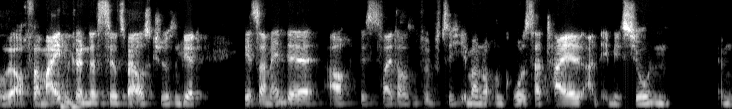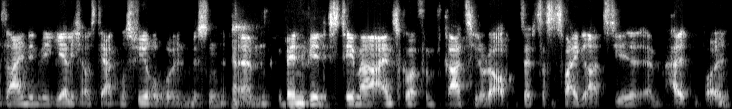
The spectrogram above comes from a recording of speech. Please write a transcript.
wo wir auch vermeiden können, dass CO2 ausgestoßen wird, jetzt am Ende auch bis 2050 immer noch ein großer Teil an Emissionen sein, den wir jährlich aus der Atmosphäre holen müssen, ja. ähm, wenn wir das Thema 1,5 Grad Ziel oder auch selbst das 2 Grad Ziel ähm, halten wollen.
